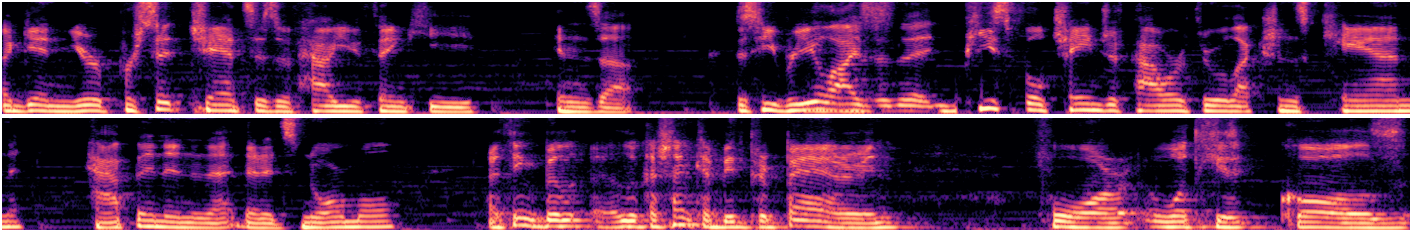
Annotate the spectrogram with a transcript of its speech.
again your percent chances of how you think he ends up? Does he realize that peaceful change of power through elections can happen and that, that it's normal? I think Bill, uh, Lukashenko been preparing for what he calls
